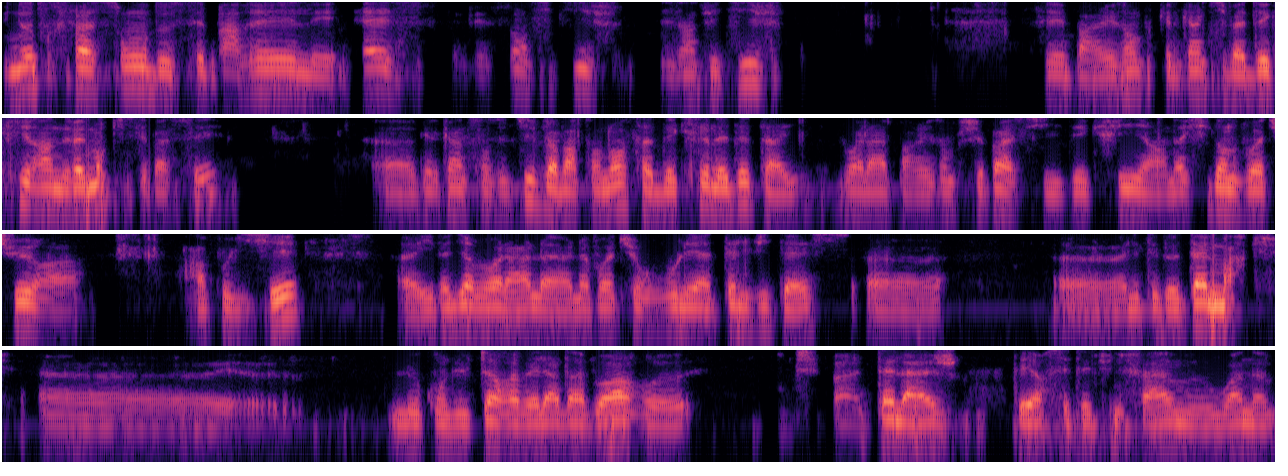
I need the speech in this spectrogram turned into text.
Une autre façon de séparer les S, les sensitifs, les intuitifs, c'est par exemple quelqu'un qui va décrire un événement qui s'est passé euh, quelqu'un de sensitif va avoir tendance à décrire les détails. Voilà, par exemple, je sais pas, s'il décrit un accident de voiture à, un policier, euh, il va dire voilà, la, voiture roulait à telle vitesse, euh, elle était de telle marque, le conducteur avait l'air d'avoir, tel âge. D'ailleurs, c'était une femme ou un homme.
